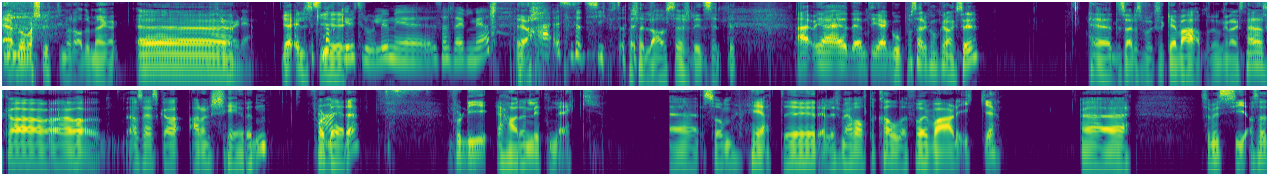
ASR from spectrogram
Jeg må bare slutte med radio med en gang. Eh, gjør det. Jeg elsker snakker utrolig mye seg selv ned. Ja. Det er så kjipt. Det er så lav, så jeg har så lite selvtillit. En ting jeg er god på, så er det konkurranser. Eh, dessverre så skal ikke jeg være med på konkurransen. her Jeg skal, øh, altså jeg skal arrangere den for Ja. dere. Fordi jeg har en liten lek eh, som heter Eller som jeg har valgt å kalle for Hva er det ikke? Eh, som vil si Altså,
